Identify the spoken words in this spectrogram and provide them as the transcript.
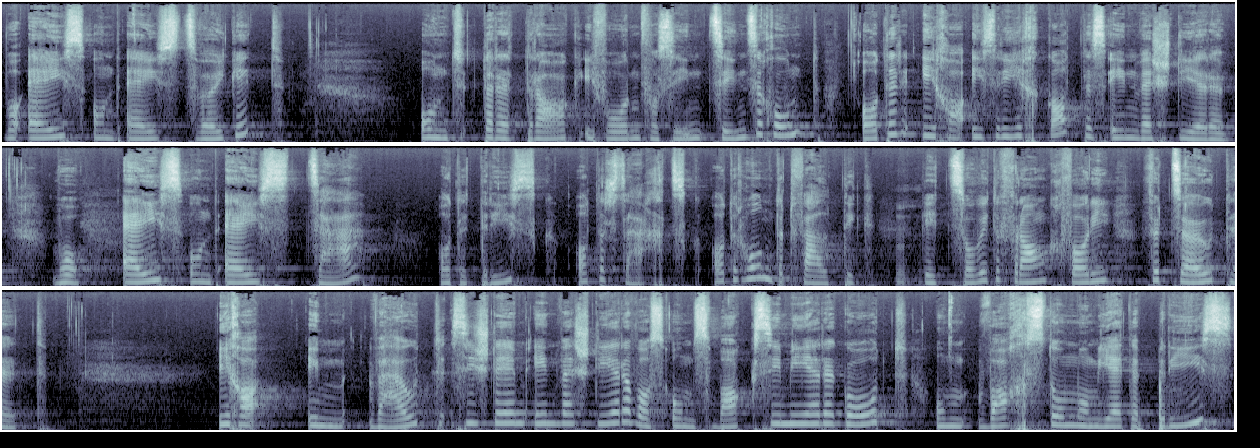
wo 1 und 1 2 gibt und der Ertrag in Form von Zinsen kommt. Oder ich kann ins Reich Gottes investieren, wo 1 und 1 10 oder 30 oder 60 oder 100-fältig mhm. gibt, so wie der Frank vorhin erzählt hat. Ich kann im Weltsystem investieren, wo es ums Maximieren geht, um Wachstum um jeden Preis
